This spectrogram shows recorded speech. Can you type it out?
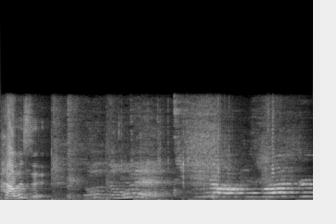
How is it? No water bill. I want to eat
